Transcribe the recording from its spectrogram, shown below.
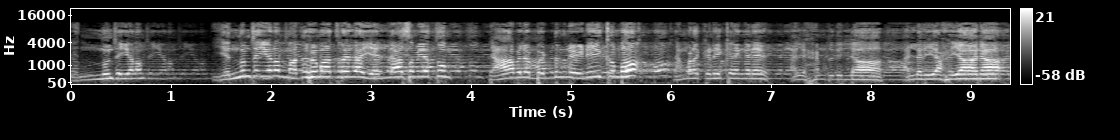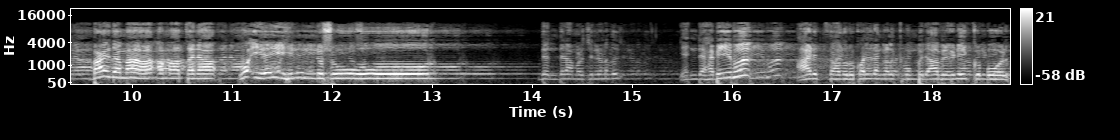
എന്നും ചെയ്യണം. എന്നും ചെയ്യണം. മധു മാത്രമല്ല എല്ലാ സമയത്തും രാവിലെ ബെഡിൽ നിന്ന് എണീക്കുമ്പോ നമ്മളെ എണീക്കൽ എങ്ങനെ? അൽഹംദുലില്ലാ ഇതെന്തിനാ നമ്മൾ ചൊല്ലണത് എന്റെ ഹബീബ് ആയിരത്തി നാനൂറ് കൊല്ലങ്ങൾക്ക് മുമ്പ് രാവിലെ എണീക്കുമ്പോൾ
